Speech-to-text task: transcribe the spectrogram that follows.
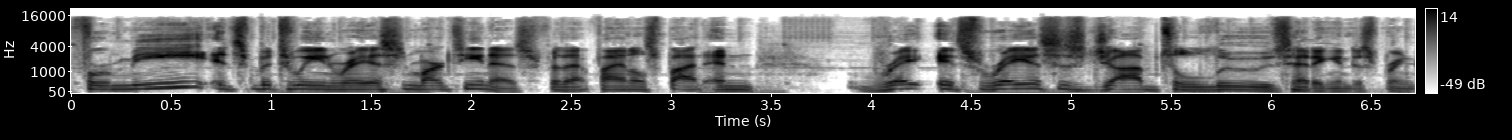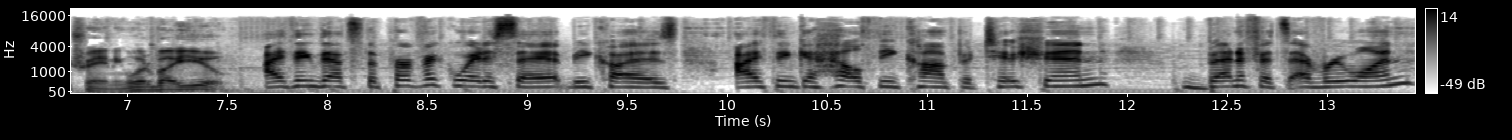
For me, it's between Reyes and Martinez for that final spot. And Ray, it's Reyes' job to lose heading into spring training. What about you? I think that's the perfect way to say it because I think a healthy competition benefits everyone,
